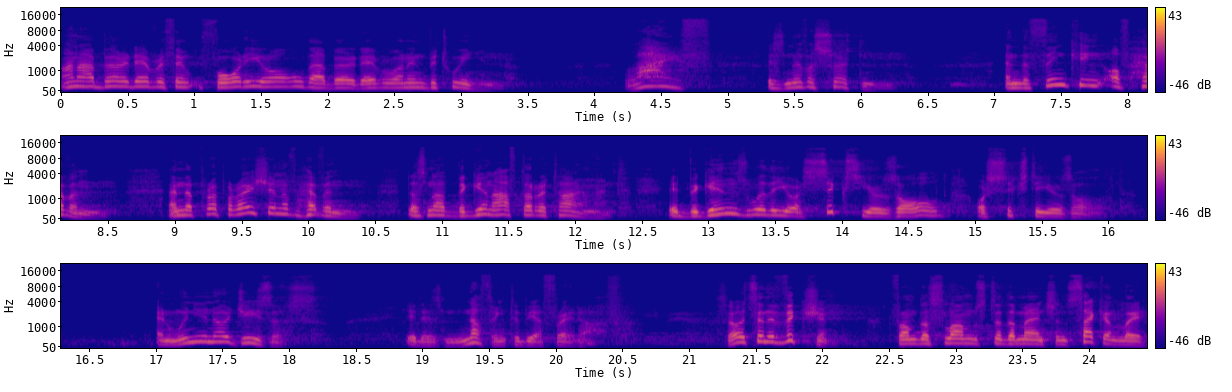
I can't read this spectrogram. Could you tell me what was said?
And I buried everything, 40 year old, I buried everyone in between. Life is never certain. And the thinking of heaven and the preparation of heaven does not begin after retirement. It begins whether you're six years old or 60 years old. And when you know Jesus, it is nothing to be afraid of. So it's an eviction from the slums to the mansion. Secondly,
